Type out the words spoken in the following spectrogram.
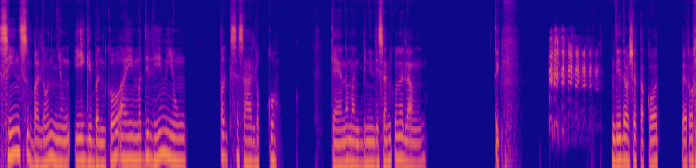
Since balon yung iigiban ko ay madilim yung pagsasalok ko. Kaya naman binilisan ko na lang. Tik. Hindi daw siya takot pero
